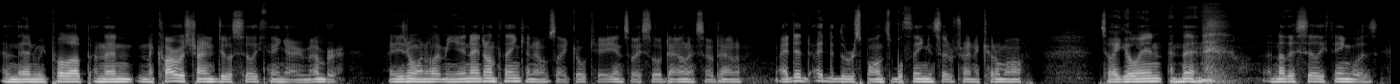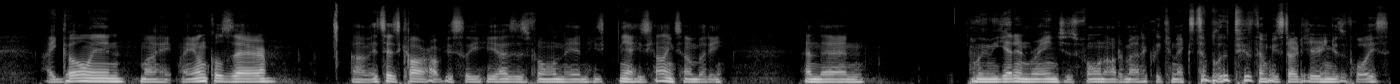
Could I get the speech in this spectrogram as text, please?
And then we pull up, and then the car was trying to do a silly thing. I remember. I didn't want to let me in. I don't think, and I was like, okay. And so I slowed down. I slowed down. I did. I did the responsible thing instead of trying to cut him off. So I go in, and then another silly thing was, I go in. My my uncle's there. Um, it's his car, obviously. He has his phone in. He's yeah, he's calling somebody, and then when we get in range, his phone automatically connects to Bluetooth, and we start hearing his voice.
